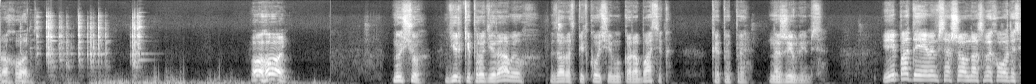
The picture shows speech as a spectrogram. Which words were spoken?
Проходить. Огонь! Ну що, дірки продіравив. Зараз підкочуємо карабасик КПП. Наживлюємося. І подивимося, що в нас виходить.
